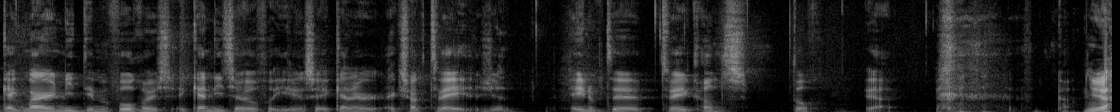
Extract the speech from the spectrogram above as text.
Kijk Ja. maar niet in mijn volgers. Ik ken niet zo heel veel Iris. Ik ken er exact twee. Dus je, één op de twee kans, toch? Ja. Ja,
